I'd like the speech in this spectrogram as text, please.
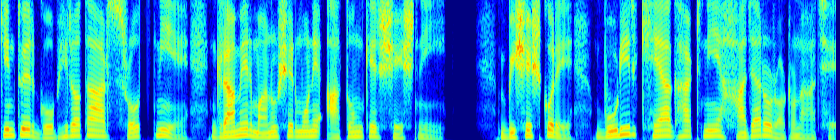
কিন্তু এর গভীরতা আর স্রোত নিয়ে গ্রামের মানুষের মনে আতঙ্কের শেষ নেই। বিশেষ করে বুড়ির খেয়াঘাট নিয়ে হাজারো রটনা আছে।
